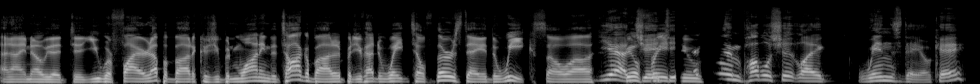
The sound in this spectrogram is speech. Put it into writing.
and I know that uh, you were fired up about it because you've been wanting to talk about it, but you've had to wait till Thursday of the week. So uh, Yeah, feel JT. free to publish it like Wednesday, okay?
